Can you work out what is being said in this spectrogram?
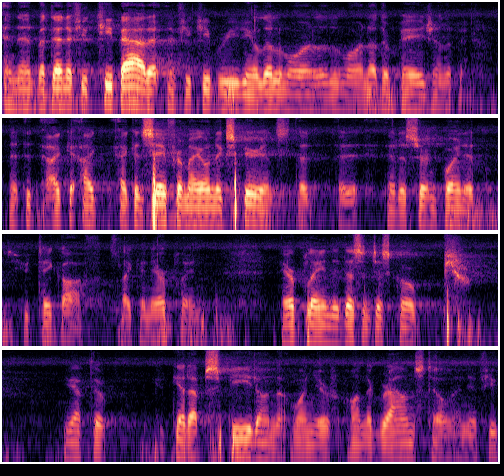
And then, but then if you keep at it, if you keep reading a little more, a little more, another page, another page, I, I, I can say from my own experience that, that at a certain point it, you take off. It's like an airplane. Airplane that doesn't just go. You have to get up speed on the when you're on the ground still, and if you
